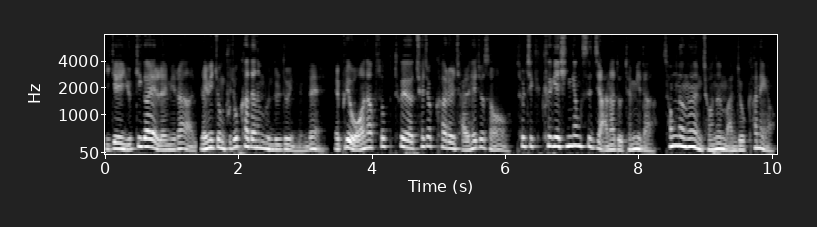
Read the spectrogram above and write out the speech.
이게 6기가의 램이라 램이 좀 부족하다는 분들도 있는데 애플이 워낙 소프트웨어 최적화를 잘 해줘서 솔직히 크게 신경 쓰지 않아도 됩니다. 성능은 저는 만족하네요.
